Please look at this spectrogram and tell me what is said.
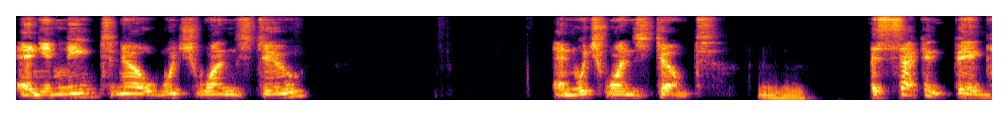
And you need to know which ones do and which ones don't. Mhm. The second big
